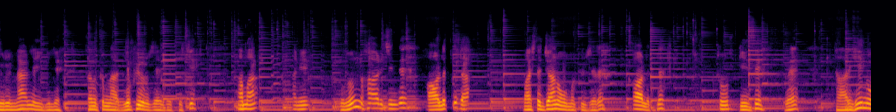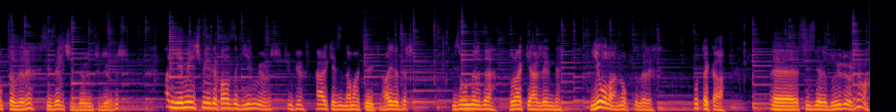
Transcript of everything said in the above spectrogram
ürünlerle ilgili tanıtımlar yapıyoruz elbette ki. Ama hani bunun haricinde ağırlıklı da başta can olmak üzere ağırlıklı tur, gezi ve tarihi noktaları sizler için görüntülüyoruz. Hani yeme içmeye de fazla girmiyoruz. Çünkü herkesin damak zevki ayrıdır. Biz onları da durak yerlerinde iyi olan noktaları mutlaka eee, sizlere duyuruyoruz ama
